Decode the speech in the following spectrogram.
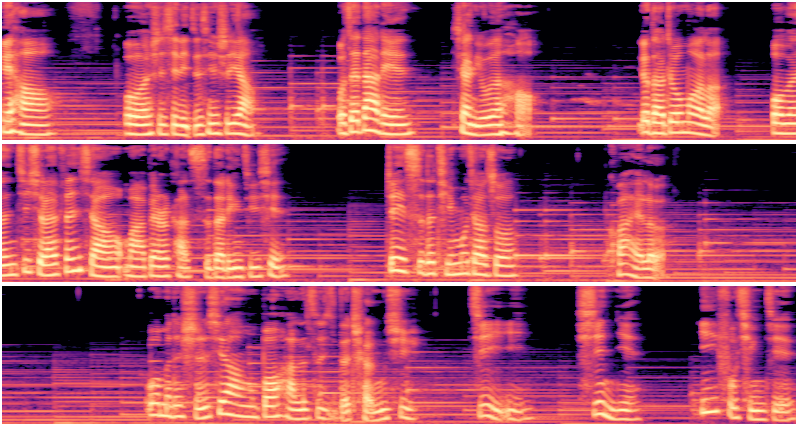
你好，我是心理咨询师杨，我在大连向你问好。又到周末了，我们继续来分享马贝尔卡斯的《零极限》。这次的题目叫做“快乐”。我们的实相包含了自己的程序、记忆、信念、依附情节、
